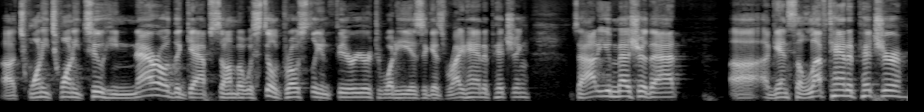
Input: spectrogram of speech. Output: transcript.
Uh, 2022, he narrowed the gap some, but was still grossly inferior to what he is against right-handed pitching. So, how do you measure that uh, against a left-handed pitcher?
